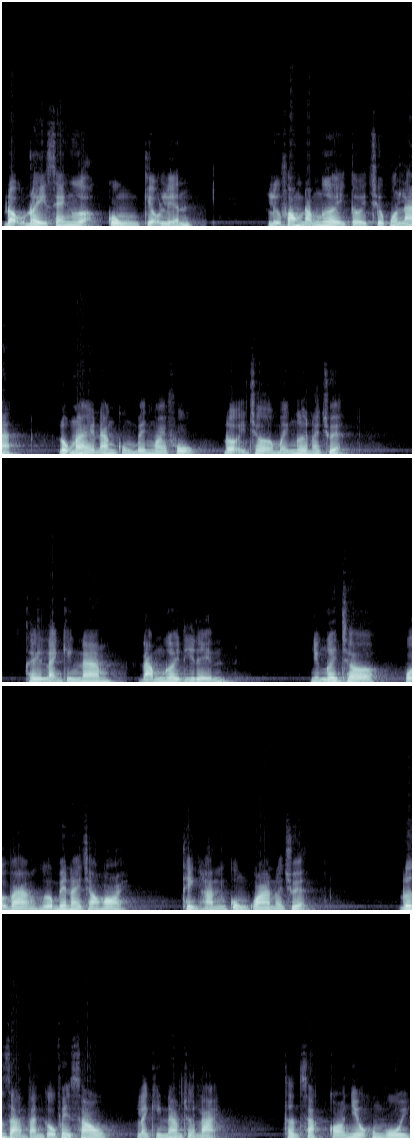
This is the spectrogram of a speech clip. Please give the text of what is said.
Đậu đầy xe ngựa cùng kiệu liễn. Lữ Phong đám người tới trước một lát, Lúc này đang cùng bên ngoài phủ Đợi chờ mấy người nói chuyện. Thấy lãnh kính nam, Đám người đi đến. Những người chờ vội vàng hướng bên này chào hỏi, Thỉnh hắn cùng qua nói chuyện. Đơn giản tán gẫu về sau, Lãnh kính nam trở lại. Thần sắc có nhiều không vui.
